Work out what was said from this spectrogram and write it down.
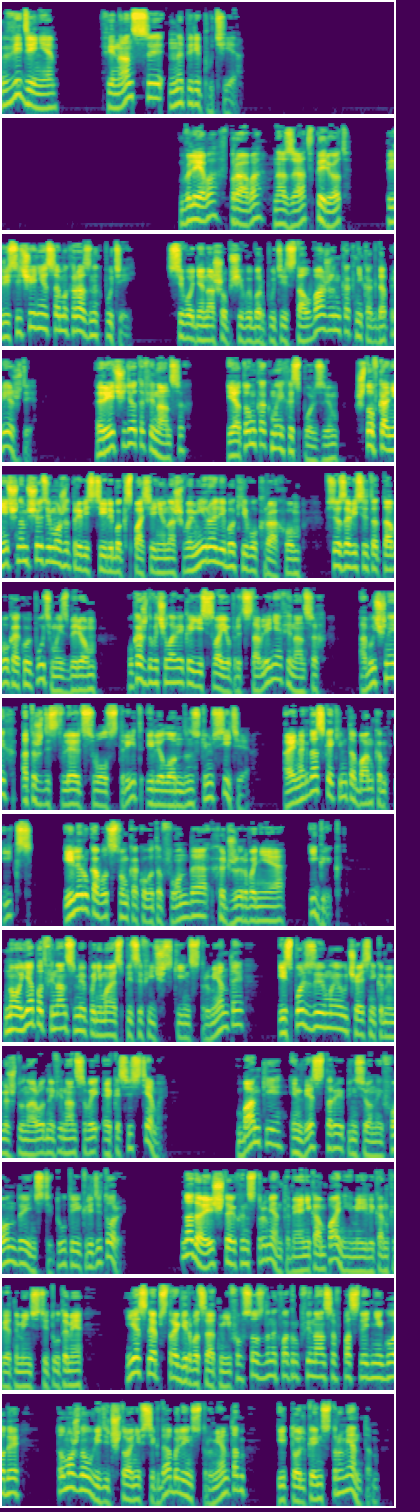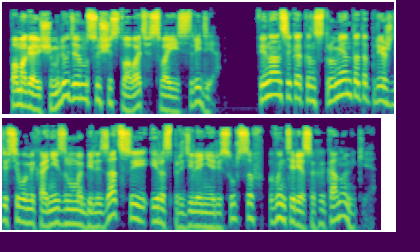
Введение. Финансы на перепутье. Влево, вправо, назад, вперед. Пересечение самых разных путей. Сегодня наш общий выбор пути стал важен, как никогда прежде. Речь идет о финансах и о том, как мы их используем, что в конечном счете может привести либо к спасению нашего мира, либо к его краху. Все зависит от того, какой путь мы изберем. У каждого человека есть свое представление о финансах. Обычно их отождествляют с Уолл-стрит или Лондонским Сити, а иногда с каким-то банком X или руководством какого-то фонда хеджирования Y. Но я под финансами понимаю специфические инструменты, используемые участниками международной финансовой экосистемы. Банки, инвесторы, пенсионные фонды, институты и кредиторы. Да-да, я считаю их инструментами, а не компаниями или конкретными институтами – если абстрагироваться от мифов, созданных вокруг финансов в последние годы, то можно увидеть, что они всегда были инструментом и только инструментом, помогающим людям существовать в своей среде. Финансы как инструмент — это прежде всего механизм мобилизации и распределения ресурсов в интересах экономики.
